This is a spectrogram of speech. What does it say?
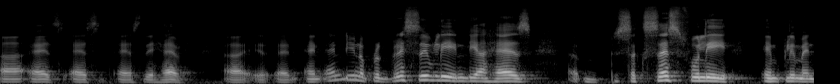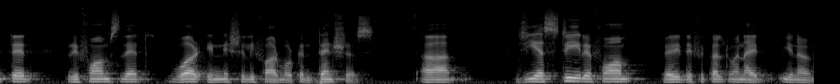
uh, as, as, as they have. Uh, and, and, and, you know, progressively India has uh, successfully implemented reforms that were initially far more contentious. Uh, GST reform, very difficult one. I, you know,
